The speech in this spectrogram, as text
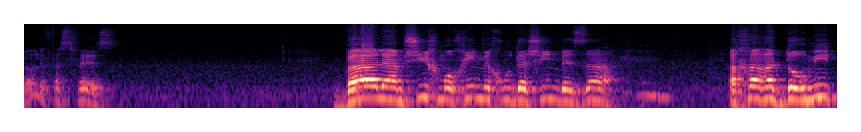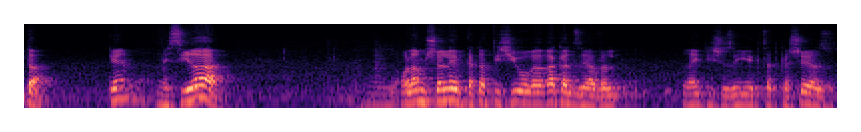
לא לפספס. בא להמשיך מוכין מחודשים בזה. אחר הדורמיתא כן? נסירה. עולם שלם כתבתי שיעור רק על זה אבל ראיתי שזה יהיה קצת קשה אז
